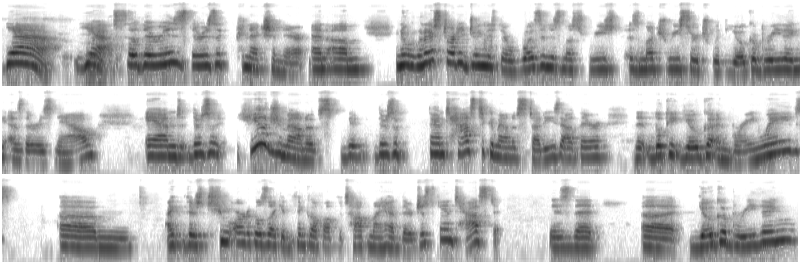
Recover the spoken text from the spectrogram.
Yeah, yeah. Like, so there is there is a connection there, and um, you know, when I started doing this, there wasn't as much re- as much research with yoga breathing as there is now, and there's a huge amount of there's a fantastic amount of studies out there that look at yoga and brain waves. Um, I, there's two articles I can think of off the top of my head. They're just fantastic. Is that uh, yoga breathing,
